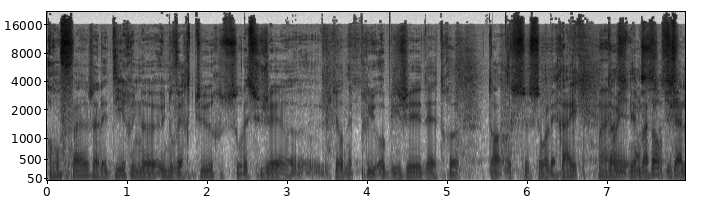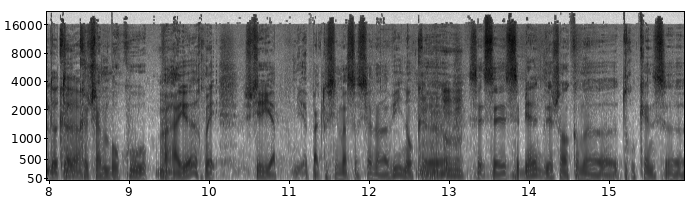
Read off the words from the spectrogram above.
Enfin, j'allais dire une, une ouverture sur les sujets. euh, je veux dire, on n'est plus obligé d'être dans- ce- sur les rails Ouais. d'un Oui, cinéma social film que, j'aime beaucoup par ailleurs. Mais je veux dire, il n'y a, pas que le cinéma social dans la vie. Donc, euh, Mhm. c'est- bien que des gens comme euh, Troukens euh,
